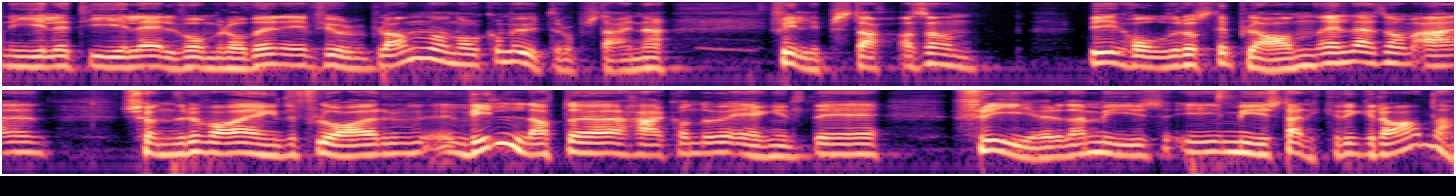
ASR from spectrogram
ni eller ti eller elleve områder i fjordplanen, og nå kommer utropstegnet Filipstad. Altså, vi holder oss til planen. Eller altså, er, Skjønner du hva egentlig Floar vil? At uh, her kan du egentlig frigjøre deg mye, i mye sterkere grad? Da.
